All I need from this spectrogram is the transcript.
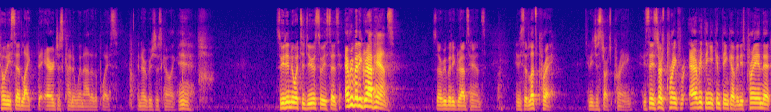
Tony said, like, the air just kind of went out of the place. And everybody's just kind of like, eh. So he didn't know what to do, so he says, Everybody grab hands. So everybody grabs hands. And he said, Let's pray. And he just starts praying. He says he starts praying for everything he can think of, and he's praying that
